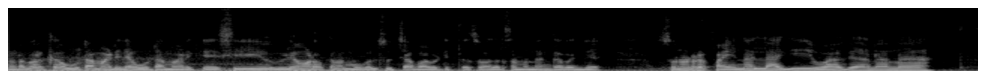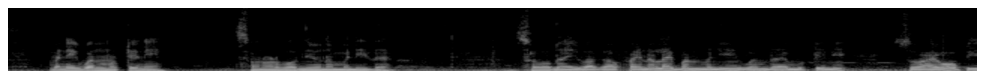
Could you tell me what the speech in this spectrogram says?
ನಡಬರ್ಕ ಊಟ ಮಾಡಿದೆ, ಊಟ ಮಾಡಿಕೇಸಿ ವಿಡಿಯೋ ಮಾಡ್ಬೇಕಂದ್ರೆ ಮೊಬೈಲ್ ಸ್ವಿಚ್ ಆಫ್ ಆಗಿಬಿಟ್ಟಿತ್ತು. ಸೊ ಅದ್ರ ಸಂಬಂಧ ಹಂಗೆ ಬಂದೆ. ಸೊ ನೋಡ್ರಿ ಫೈನಲ್ ಆಗಿ ಇವಾಗ ನಾನು ಮನೆಗೆ ಬಂದು ಮುಟ್ಟೀನಿ. ಸೊ ನೋಡ್ಬೋದು ನೀವು ನಮ್ಮ ಮನೆ ಇದೆ ಸೊ ನಾ ಇವಾಗ ಫೈನಲ್ ಆಗಿ ಬಂದು ಮನೆಗೆ ಬಂದು ಮುಟ್ಟೀನಿ. ಸೊ ಐ ಹೋಪ್ ಈ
